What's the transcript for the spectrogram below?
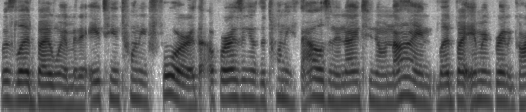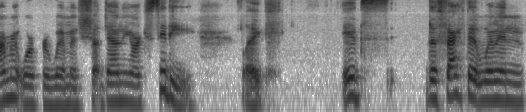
was led by women in 1824 the uprising of the 20000 in 1909 led by immigrant garment worker women shut down new york city. Like it's the fact that women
